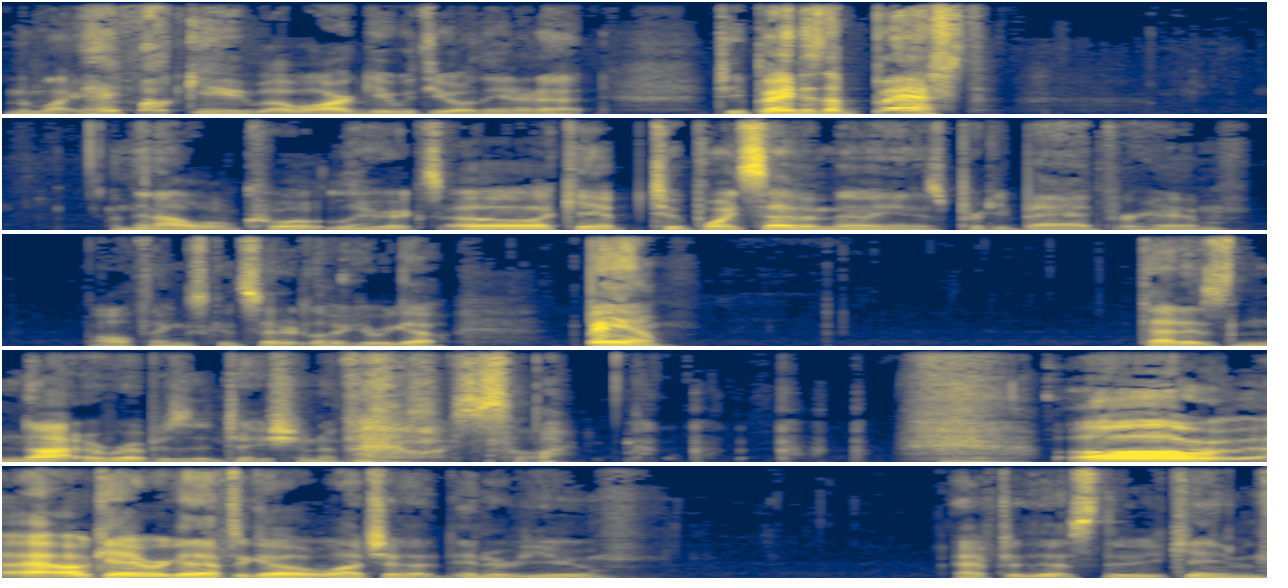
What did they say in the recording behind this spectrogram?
and I'm like, "Hey, fuck you! I will argue with you on the internet. T Pain is the best." And then I will quote lyrics. Oh, I can't. Two point seven million is pretty bad for him, all things considered. Look, here we go. Bam. That is not a representation of how I saw it. oh, okay. We're gonna have to go watch an interview after this. Dude, came.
